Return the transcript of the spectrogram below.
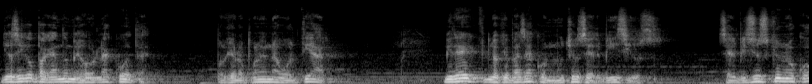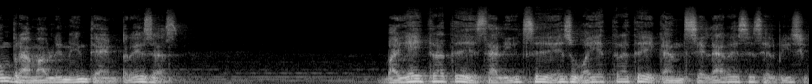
yo sigo pagando mejor la cuota, porque lo ponen a voltear. Mire lo que pasa con muchos servicios, servicios que uno compra amablemente a empresas. Vaya y trate de salirse de eso, vaya y trate de cancelar ese servicio.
